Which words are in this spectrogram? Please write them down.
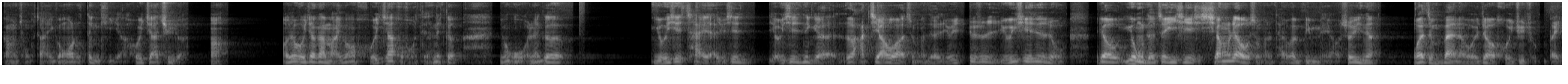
天从啥？伊讲我都回去啊，回家去了啊。我说回家干嘛？伊讲回家我的那个，因为我那个有一些菜啊，有些。有一些那个辣椒啊什么的，有就是有一些那种要用的这一些香料什么的，台湾并没有，所以呢，我要怎么办呢？我就要回去准备。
